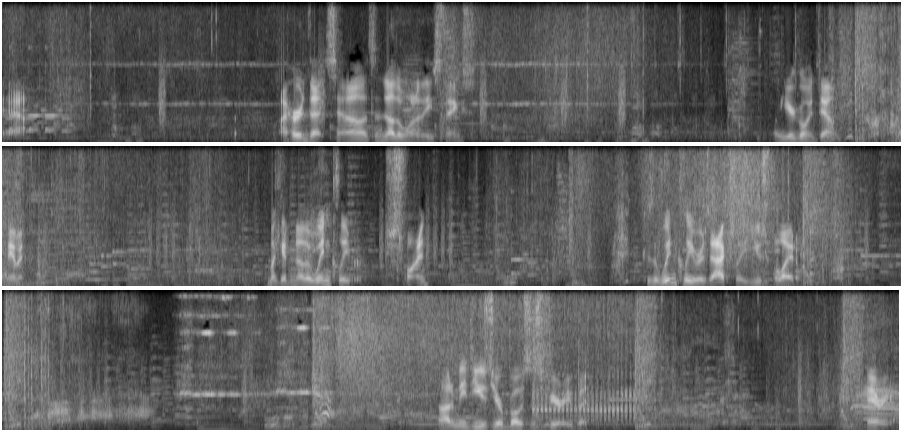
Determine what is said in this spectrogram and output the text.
yeah. I heard that sound. Oh, it's another one of these things. Oh, you're going down. Damn it. I might get another wind cleaver, which is fine. Because the wind cleaver is actually a useful item. I don't mean to use your Urbosa's Fury, but... There we go.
